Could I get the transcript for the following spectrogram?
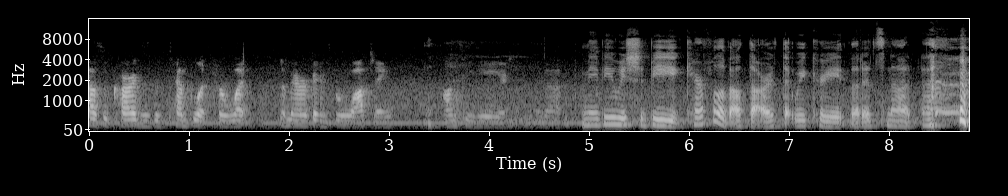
House of Cards as a template for what Americans were watching on TV Maybe we should be careful about the art that we create. That it's not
